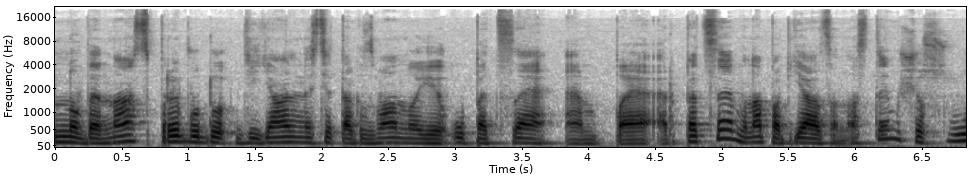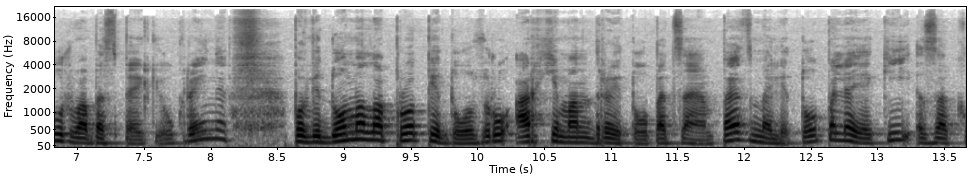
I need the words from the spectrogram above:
новина з приводу діяльності так званої УПЦ МП РПЦ. Вона пов'язана з тим, що Служба безпеки України повідомила про підозру архімандриту УПЦ МП з Мелітополя, який закликав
